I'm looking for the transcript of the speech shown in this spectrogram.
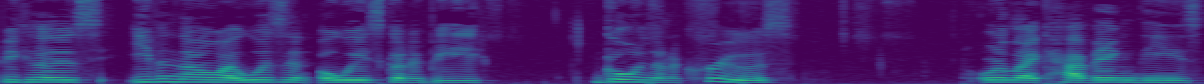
because even though I wasn't always going to be going on a cruise or like having these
